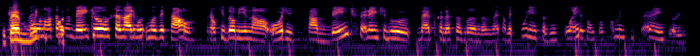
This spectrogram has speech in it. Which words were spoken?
Porque Mas é tu muito. nota também que o cenário mu- musical, para o que domina hoje, tá bem diferente do, da época dessas bandas, né? Talvez por isso, as influências são totalmente diferentes hoje.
